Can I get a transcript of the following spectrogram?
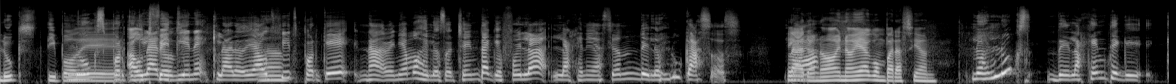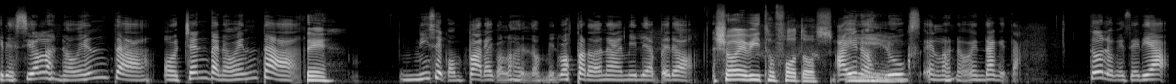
Looks, tipo looks, de porque outfit. claro, viene, claro, de Ah. outfits, porque nada, veníamos de los 80, que fue la, la generación de los lookazos. Claro, ¿no? no, no había comparación. Los looks de la gente que creció en los 90, 80, 90, Sí. ni se compara con los del 2000. Vos perdona, Emilia, pero Yo he visto fotos. hay y- unos looks en los 90 que tal. Todo lo que sería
